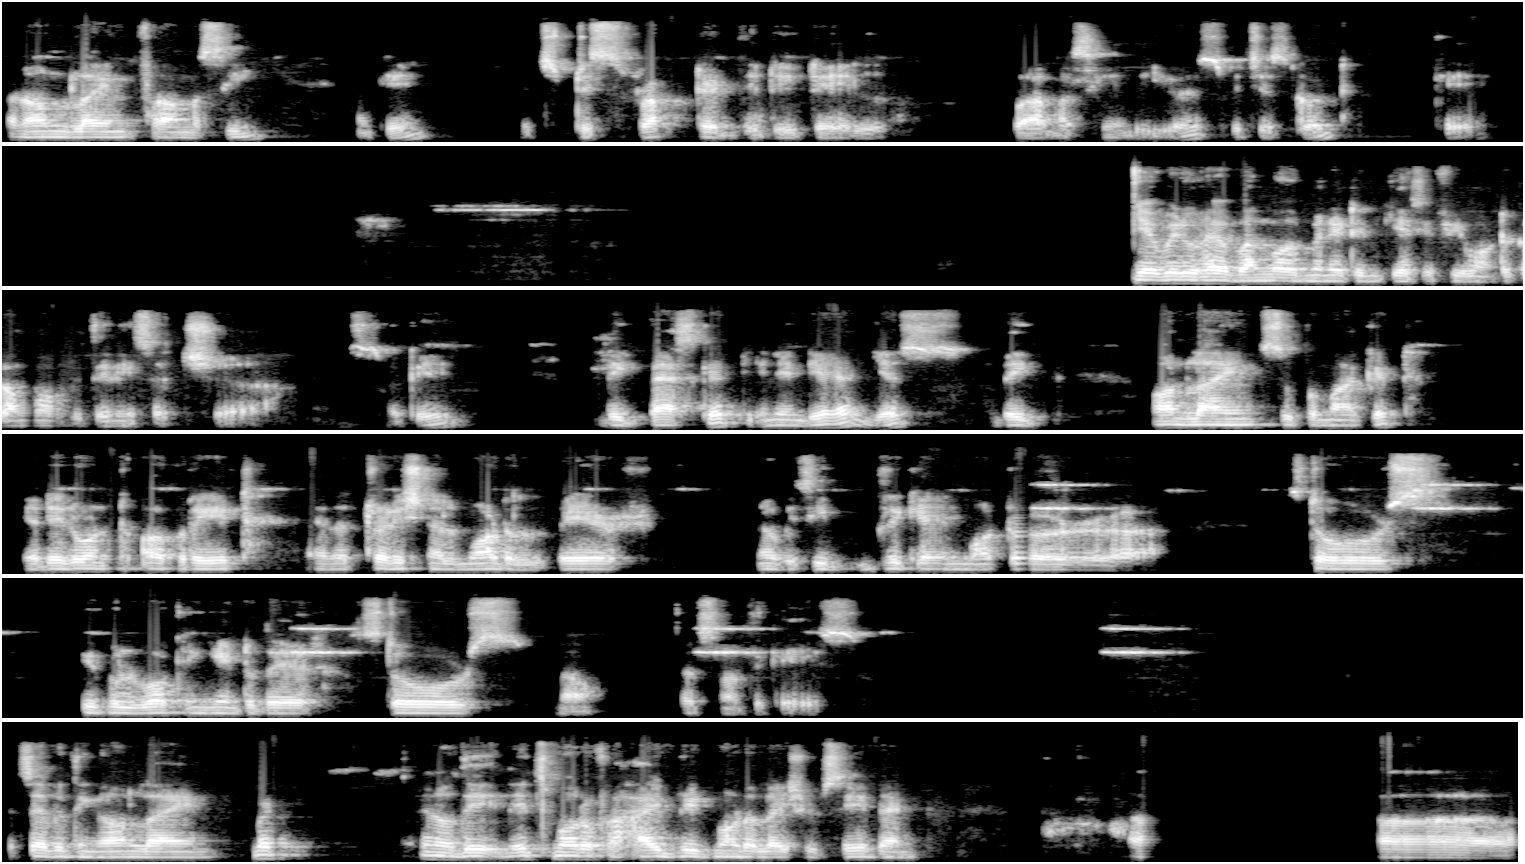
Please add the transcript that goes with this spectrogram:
an online pharmacy. Okay, it's disrupted the retail pharmacy in the US, which is good. Okay. Yeah, we do have one more minute in case if you want to come up with any such. Uh, okay, big basket in India, yes, big online supermarket. Yeah, they don't operate in a traditional model where you we see brick and mortar uh, stores, people walking into their stores. No, that's not the case. It's everything online, but you know, they, it's more of a hybrid model, I should say, than uh,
